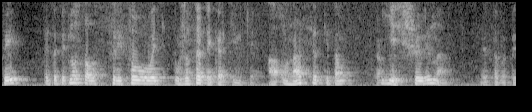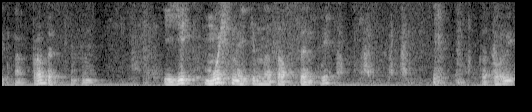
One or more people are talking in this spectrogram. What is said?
Ты это пятно стал срисовывать уже с этой картинки. А у нас все-таки там да. есть ширина этого пятна, правда? Угу. И есть мощная темнота в центре, которой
